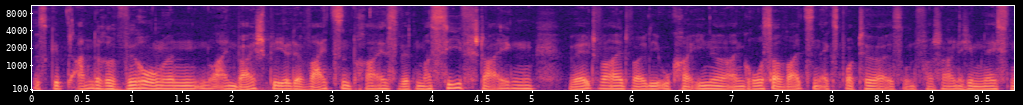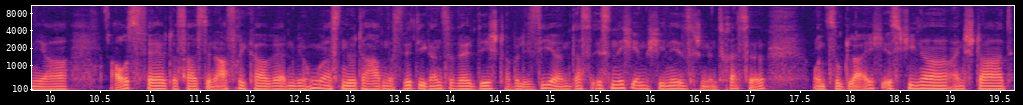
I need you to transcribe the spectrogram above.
Es gibt andere Wirrungen. Nur ein Beispiel, der Weizenpreis wird massiv steigen weltweit, weil die Ukraine ein großer Weizenexporteur ist und wahrscheinlich im nächsten Jahr ausfällt. Das heißt, in Afrika werden wir Hungersnöte haben. Das wird die ganze Welt destabilisieren. Das ist nicht im chinesischen Interesse. Und zugleich ist China ein Staat,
